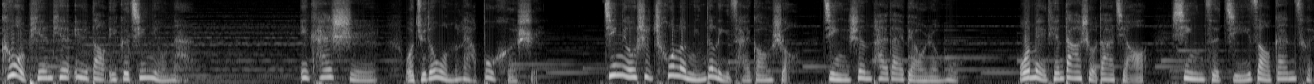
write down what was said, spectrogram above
可我偏偏遇到一个金牛男。一开始，我觉得我们俩不合适。金牛是出了名的理财高手，谨慎派代表人物。我每天大手大脚，性子急躁干脆，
